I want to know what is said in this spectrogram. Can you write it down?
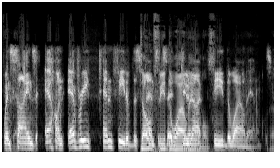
When signs on every ten feet of the Don't fence feed the said, wild "Do animals." not feed the wild animals." so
